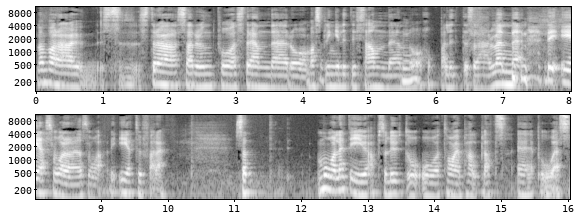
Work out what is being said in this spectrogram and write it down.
Man bara strösar runt på stränder och man springer lite i sanden och hoppar lite sådär. Men eh, det är svårare än så. Det är tuffare. Så att målet är ju absolut att, att ta en pallplats eh, på OS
